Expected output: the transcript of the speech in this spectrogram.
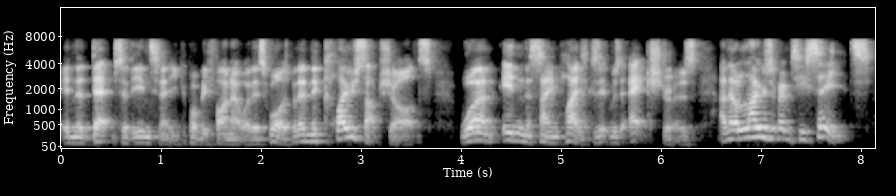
in the depths of the internet you could probably find out where this was. But then the close-up shots weren't in the same place because it was extras, and there were loads of empty seats.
